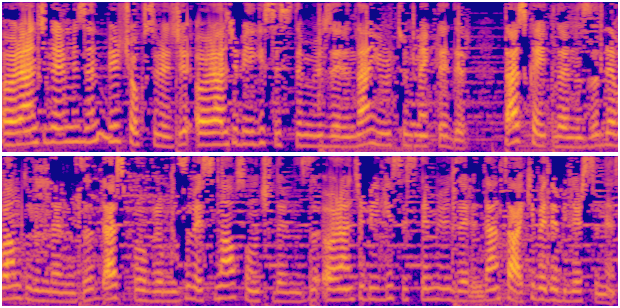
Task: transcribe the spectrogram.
Öğrencilerimizin birçok süreci öğrenci bilgi sistemi üzerinden yürütülmektedir. Ders kayıtlarınızı, devam durumlarınızı, ders programınızı ve sınav sonuçlarınızı öğrenci bilgi sistemi üzerinden takip edebilirsiniz.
